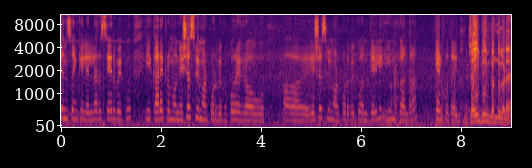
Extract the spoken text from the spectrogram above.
ಜನಸಂಖ್ಯೆಯಲ್ಲಿ ಎಲ್ಲರೂ ಸೇರಬೇಕು, ಈ ಕಾರ್ಯಕ್ರಮವನ್ನು ಯಶಸ್ವಿ ಮಾಡಿಕೊಡ್ಬೇಕು ಕೋರೆಗ್ರಾವು ಯಶಸ್ವಿ ಮಾಡಿಕೊಡ್ಬೇಕು ಅಂತೇಳಿ ಈ ಮುಖಾಂತರ ಕೇಳ್ಕೊತಾ ಇದ್ದೀವಿ ಜೈ ಭೀಮ್ ಬಂಧುಗಳೇ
